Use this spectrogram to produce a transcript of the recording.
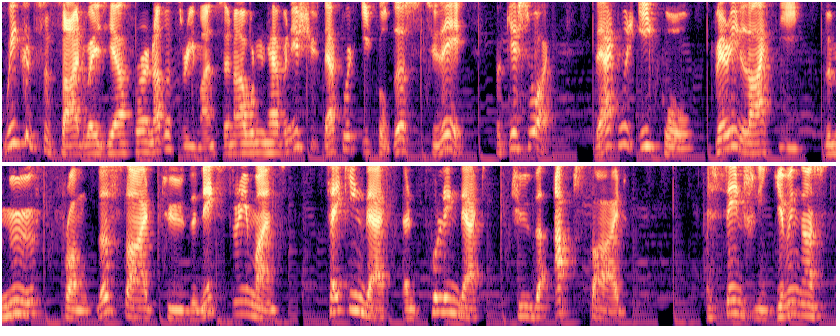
we could sit sideways here for another three months and I wouldn't have an issue. That would equal this to there. But guess what? That would equal very likely the move from this side to the next three months, taking that and pulling that to the upside, essentially giving us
